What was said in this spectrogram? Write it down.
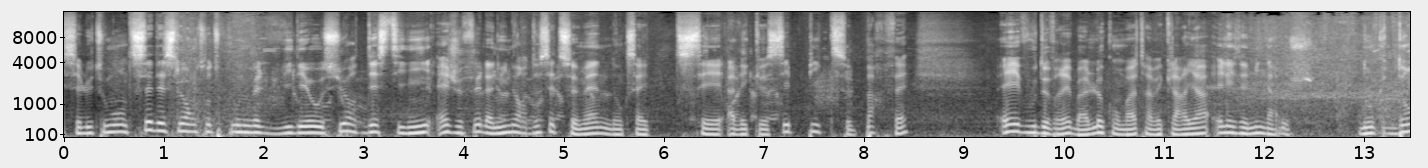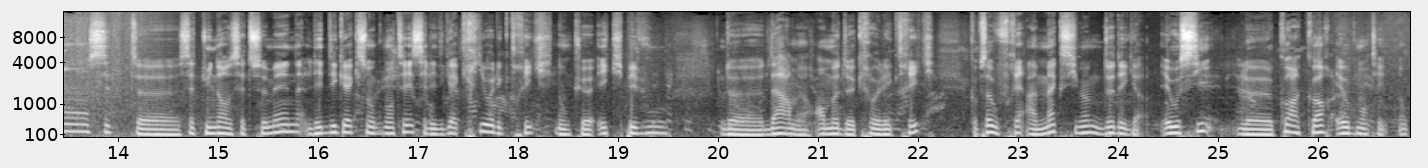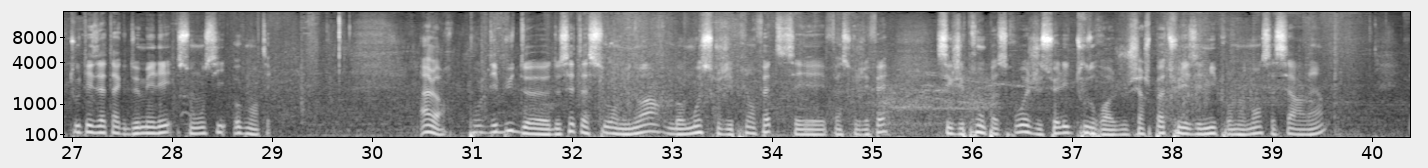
Salut tout le monde, c'est Desler, on se retrouve pour une nouvelle vidéo sur Destiny et je fais la nuit nord de cette semaine, donc c'est avec ces pics parfaits et vous devrez bah, le combattre avec l'Aria et les ennemis Narush. Donc dans cette, euh, nuit nord de cette semaine, les dégâts qui sont augmentés c'est les dégâts cryo-électriques, donc euh, équipez-vous d'armes en mode cryo-électrique. Comme ça vous ferez un maximum de dégâts. Et aussi le corps à corps est augmenté. Donc toutes les attaques de mêlée sont aussi augmentées. Alors, pour le début de, cet assaut en nuit noire, bon, moi ce que j'ai pris en fait, c'est. Enfin, ce que j'ai fait, c'est que j'ai pris mon passereau et je suis allé tout droit. Je cherche pas à tuer les ennemis pour le moment, ça sert à rien.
